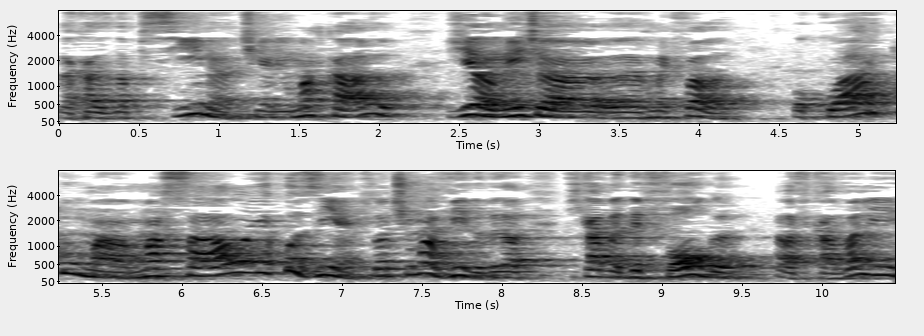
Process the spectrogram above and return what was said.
da casa da piscina tinha ali uma casa. Geralmente, a, como é que fala? O quarto, uma, uma sala e a cozinha. A pessoa tinha uma vida, ela ficava de folga, ela ficava ali,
